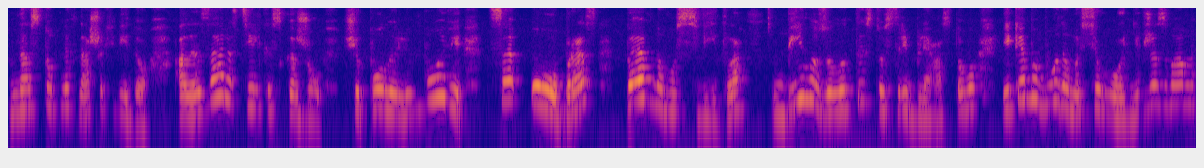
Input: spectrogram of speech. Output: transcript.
в наступних наших відео. Але зараз тільки скажу, що поле любові це образ. Певного світла, біло-золотисто-сріблястого, яке ми будемо сьогодні вже з вами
